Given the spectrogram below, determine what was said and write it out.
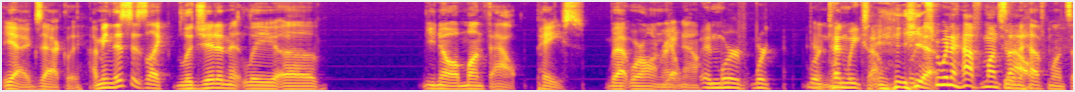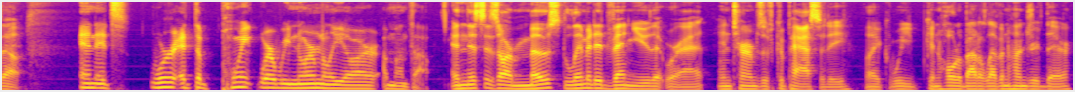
Yeah. Exactly. I mean, this is like legitimately, uh, you know, a month out pace that we're on right Yeah, now. and we're we're we're And- ten weeks out. We're Yeah. two and a half months Two out, and a half months out. and it's we're at the point where we normally are a month out. And this is our most limited venue that we're at in terms of capacity. Like we can hold about 1100 there.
